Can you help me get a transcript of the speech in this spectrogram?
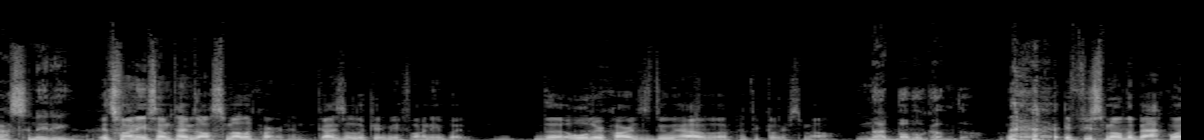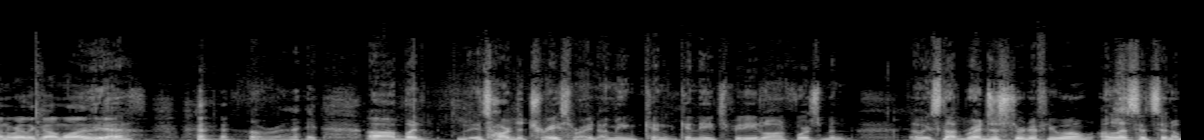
fascinating. It's funny. Sometimes I'll smell a card, and guys will look at me funny, but the older cards do have a particular smell. Not bubblegum though. if you smell the back one where the gum was, Yeah. yes. All right, uh, but it's hard to trace, right? I mean, can can HPD law enforcement? I mean, it's not registered, if you will, unless it's in a.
